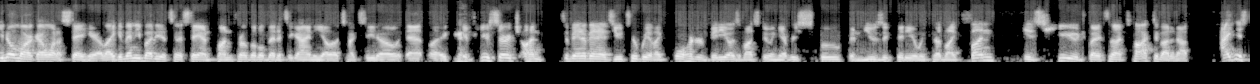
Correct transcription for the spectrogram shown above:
You know, Mark, I want to stay here. Like, if anybody that's going to stay on fun for a little bit, it's a guy in a yellow tuxedo. That, like, if you search on Savannah Bananas YouTube, we have like 400 videos of us doing every spoof and music video we could. Like, fun is huge, but it's not talked about enough. I just,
